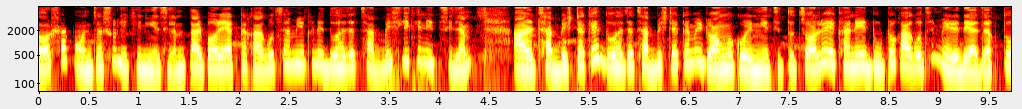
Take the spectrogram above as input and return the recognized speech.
দশ আর পঞ্চাশও লিখে নিয়েছিলাম। তারপরে একটা কাগজে আমি এখানে দু হাজার ছাব্বিশ লিখে নিচ্ছিলাম। আর ছাব্বিশটাকে দু হাজার ছাব্বিশটাকে আমি রঙও করে নিয়েছি। তো চলো এখানে দুটো কাগজে মেরে দেওয়া যাক। তো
